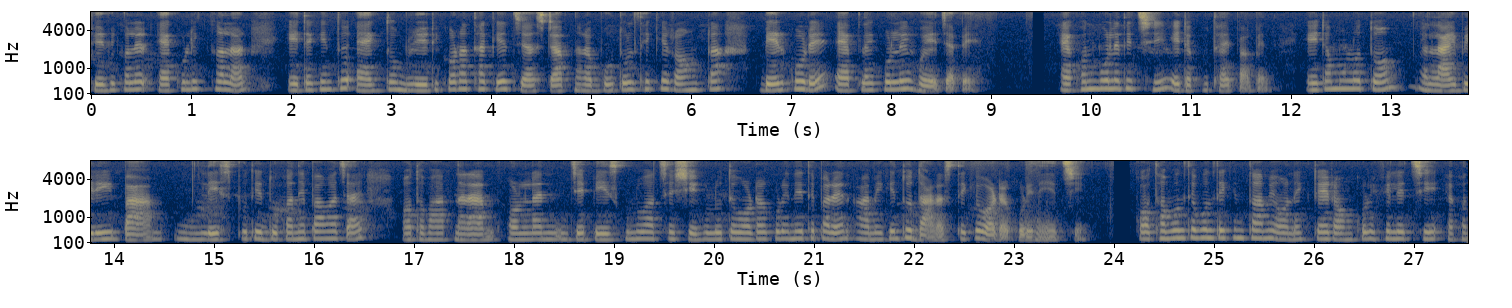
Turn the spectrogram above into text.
ফেভিকলের অ্যাকুলিক কালার এটা কিন্তু একদম রেডি করা থাকে। জাস্ট আপনারা বোতল থেকে রংটা বের করে অ্যাপ্লাই করলেই হয়ে যাবে। এখন বলে দিচ্ছি এটা কোথায় পাবেন? এটা মূলত লাইব্রেরি বা লেসপুতির দোকানে পাওয়া যায়। অথবা আপনারা অনলাইন যে পেজগুলো আছে সেগুলোতে অর্ডার করে নিতে পারেন। আমি কিন্তু দারাজ থেকে অর্ডার করে নিয়েছি। কথা বলতে বলতে কিন্তু আমি অনেকটাই রং করে ফেলেছি। এখন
